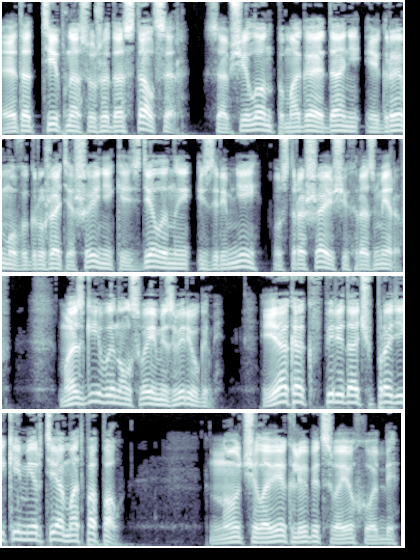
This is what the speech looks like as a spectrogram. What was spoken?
«Этот тип нас уже достал, сэр», — сообщил он, помогая Дани и Грэму выгружать ошейники, сделанные из ремней устрашающих размеров. Мозги вынул своими зверюгами. Я как в передачу про дикий мир Тиамат попал. «Ну, человек любит свое хобби»,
